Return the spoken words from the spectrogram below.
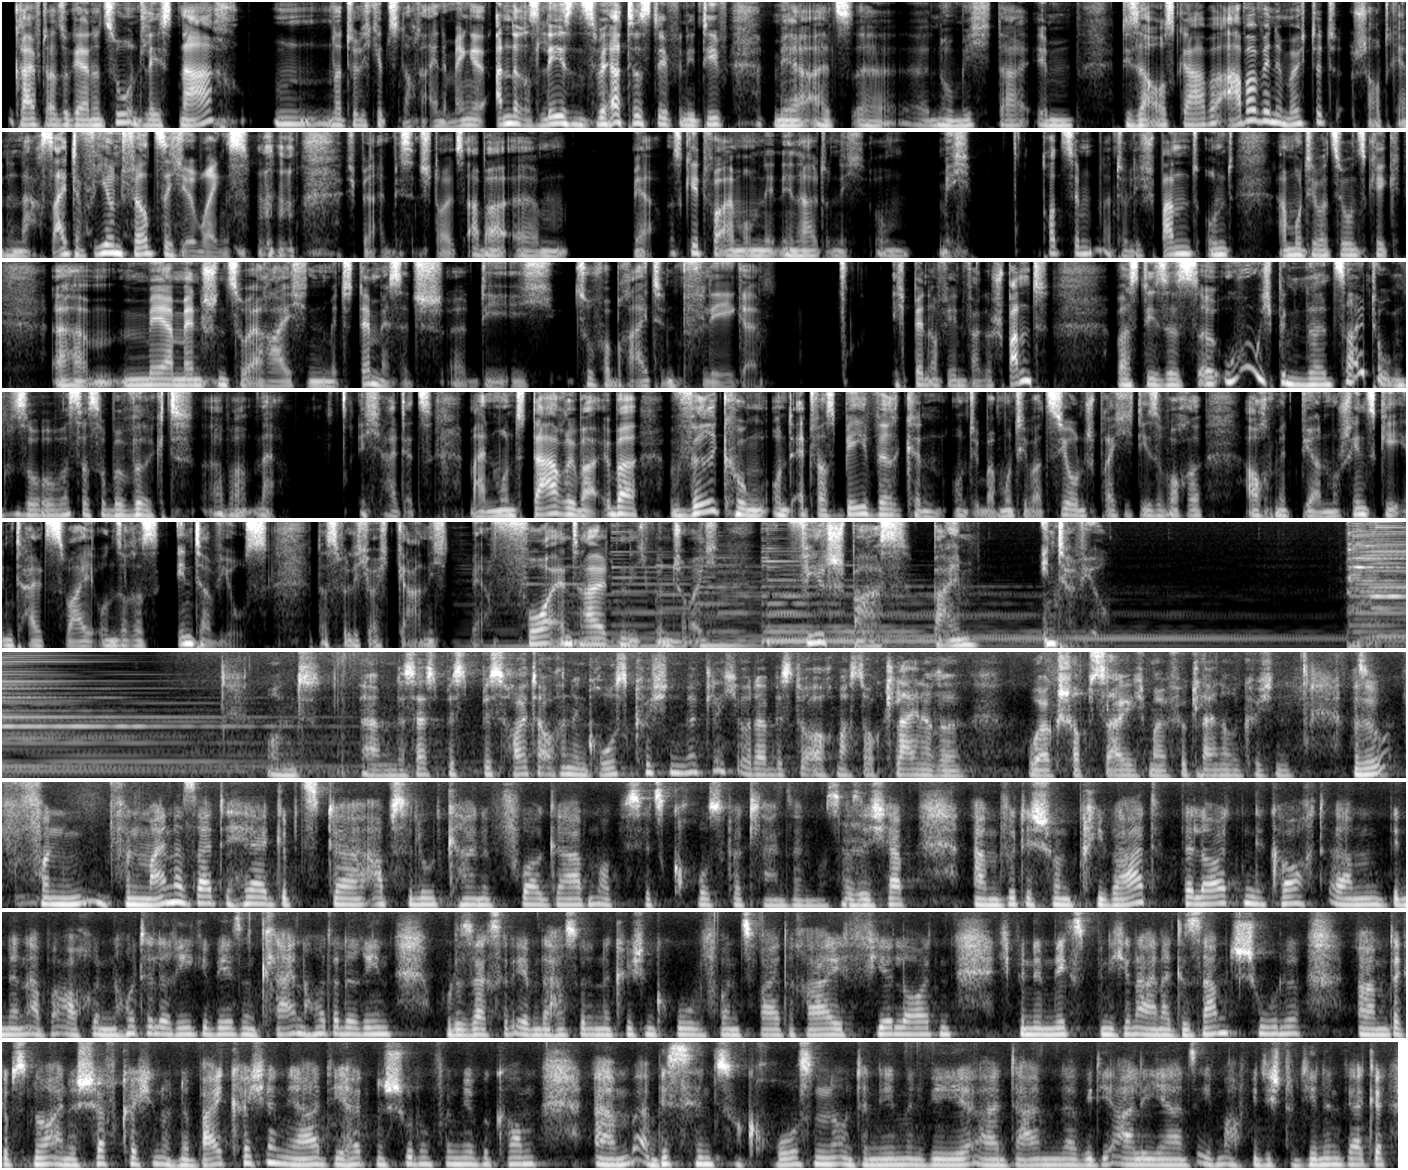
Greift also gerne zu und lest nach. Hm, natürlich gibt es noch eine Menge anderes Lesenswertes, definitiv mehr als äh, nur mich da in dieser Ausgabe. Aber wenn ihr möchtet, schaut gerne nach. Seite 44 übrigens. ich bin ein bisschen stolz, aber ähm, ja, es geht vor allem um den Inhalt und nicht um mich trotzdem natürlich spannend und ein Motivationskick, äh, mehr Menschen zu erreichen mit der Message, äh, die ich zu verbreiten pflege. Ich bin auf jeden Fall gespannt, was dieses, äh, uh, ich bin in einer Zeitung, so, was das so bewirkt. Aber naja, ich halte jetzt meinen Mund darüber. Über Wirkung und etwas bewirken und über Motivation spreche ich diese Woche auch mit Björn Moschinski in Teil 2 unseres Interviews. Das will ich euch gar nicht mehr vorenthalten. Ich wünsche euch viel Spaß beim Interview. Und ähm, das heißt, bist bis heute auch in den Großküchen wirklich oder bist du auch, machst du auch kleinere Workshops, sage ich mal, für kleinere Küchen? Also von, von meiner Seite her gibt es da absolut keine Vorgaben, ob es jetzt groß oder klein sein muss. Also mhm. ich habe ähm, wirklich schon privat bei Leuten gekocht, ähm, bin dann aber auch in Hotellerie gewesen, in kleinen Hotellerien, wo du sagst halt eben, da hast du eine Küchengrube von zwei, drei, vier Leuten. Ich bin demnächst bin ich in einer Gesamtschule. Ähm, da gibt es nur eine Chefköchin und eine Beiköchin, ja, die hat eine Schulung von mir bekommen, ähm, bis hin zu großen Unternehmen wie äh, Daimler, wie die Allianz, eben auch wie die Studenten Studierendenwerke.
